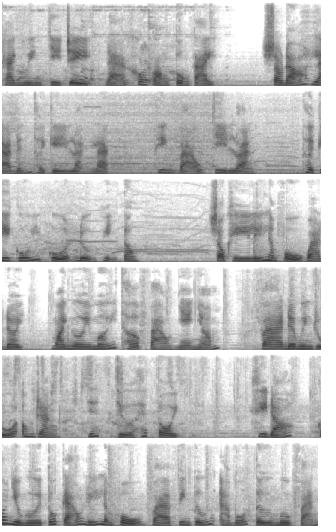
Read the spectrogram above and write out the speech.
khai nguyên chi trị đã không còn tồn tại. Sau đó là đến thời kỳ loạn lạc, thiên bảo chi loạn, thời kỳ cuối của đường huyền tông. Sau khi Lý Lâm Phủ qua đời, mọi người mới thở phào nhẹ nhõm và đều nguyên rủa ông rằng chết chưa hết tội. Khi đó, có nhiều người tố cáo Lý Lâm Phủ và viên tướng A Bố Tư mưu phản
